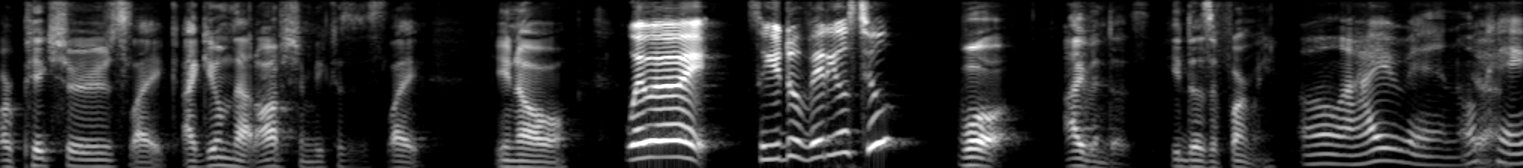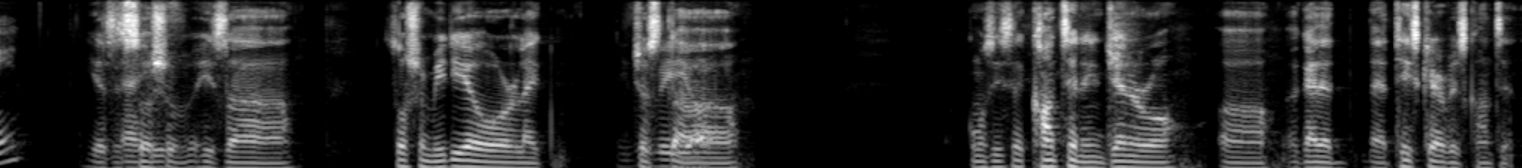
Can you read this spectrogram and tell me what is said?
or pictures, like I give them that option because it's like, you know, Wait, wait, wait. So you do videos too? well, Ivan does. He does it for me. Oh, Ivan. Okay. He has his Yeah, social, his uh, social media or like just video. uh, como se dice, content in general. Uh, a guy that that takes care of his content.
